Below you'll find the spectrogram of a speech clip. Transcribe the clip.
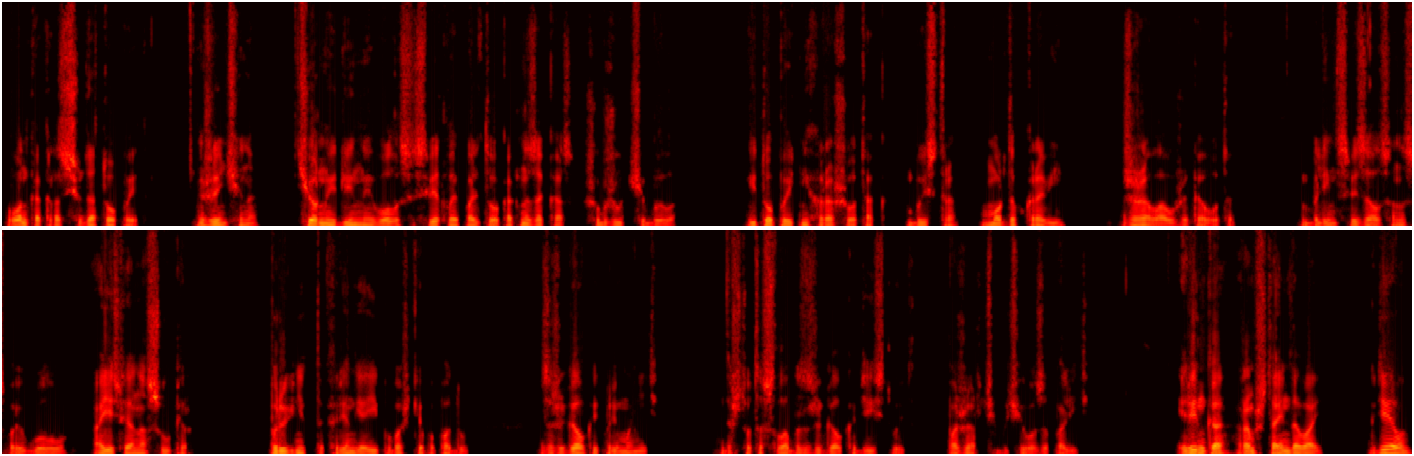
Вон как раз сюда топает. Женщина. Черные длинные волосы, светлое пальто, как на заказ, чтоб жутче было. И топает нехорошо так, быстро, морда в крови, Жрала уже кого-то. Блин, связался на свою голову. А если она супер? Прыгнет, так хрен я ей по башке попаду. Зажигалкой приманить? Да что-то слабо зажигалка действует. Пожарче бы чего запалить. Иринка, Рамштайн давай. Где он?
